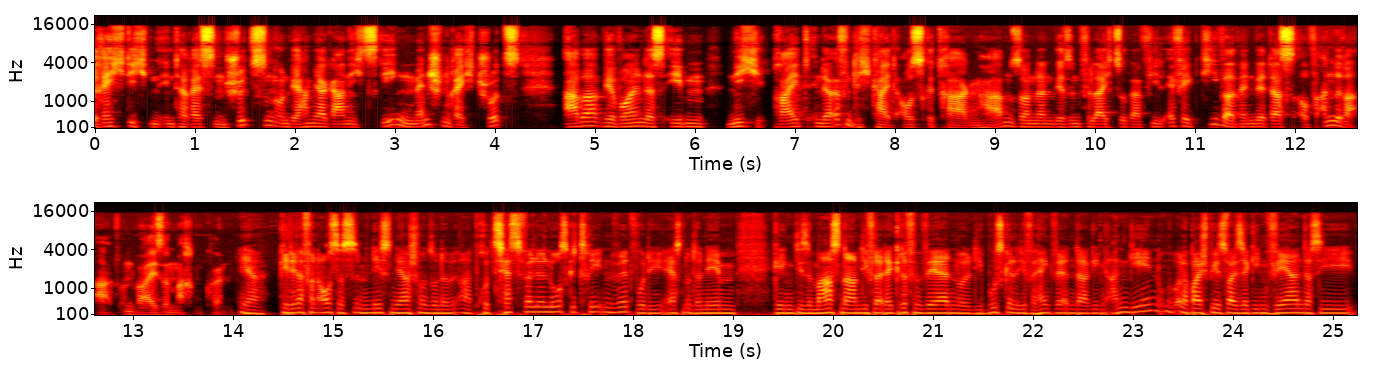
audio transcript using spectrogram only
berechtigten Interessen schützen. Und wir haben ja gar nichts gegen Menschenrechtsschutz, aber wir wollen das eben nicht breit in der Öffentlichkeit ausgetragen haben, sondern wir sind vielleicht sogar viel effektiver, wenn wir das auf andere Art und Weise machen können. Ja, geht ihr davon aus, dass im nächsten Jahr schon so eine Art Prozesswelle losgetreten wird, wo die ersten Unternehmen gegen diese Maßnahmen, die vielleicht ergriffen werden oder die Bußgelder, die verhängt werden, dagegen angehen oder beispielsweise dagegen wehren, dass sie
